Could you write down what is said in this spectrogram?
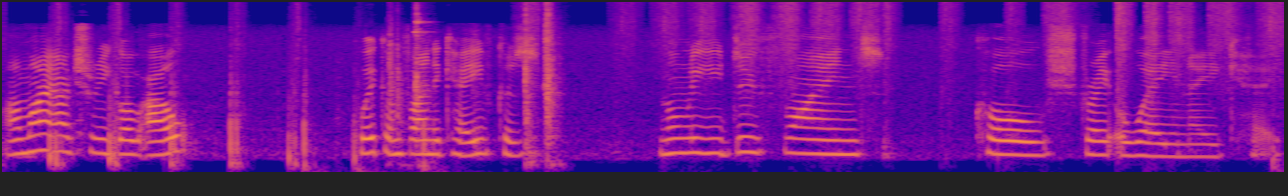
I might actually go out quick and find a cave because normally you do find coal straight away in a cave.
